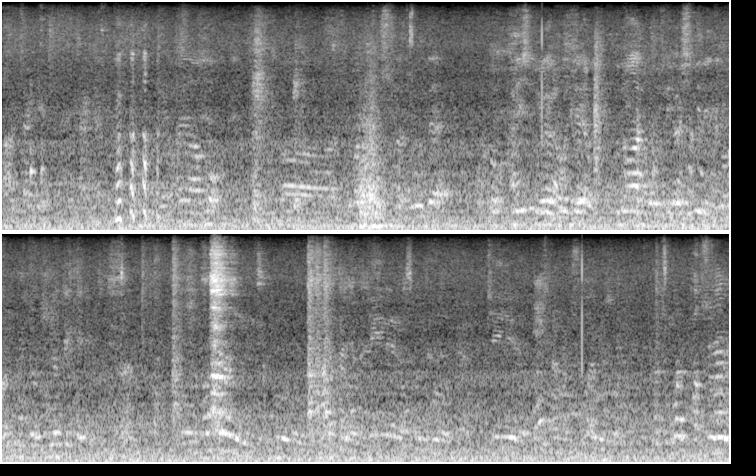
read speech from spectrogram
아 짧게. 짧게 환영하고 어 정말 좋습니다. 좋은데 또 그리신 요약도 이제 그동안 여기서 열심히 일했던 우리 저 김영택 대리님께서는 또 떠나는 그 다른 개인의 어떤 그 제2의 어떤 삶을 추구하기 위해서 나 정말 박수를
